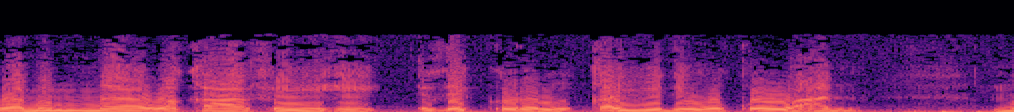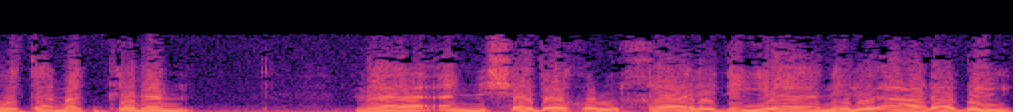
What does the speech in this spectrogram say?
ومما وقع فيه ذكر القيد وقوعا. متمكنا ما أنشده الخالديان لأعربي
